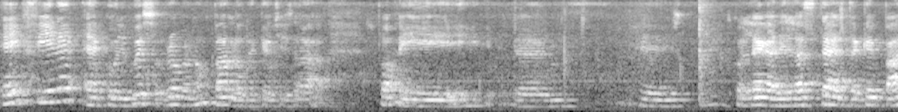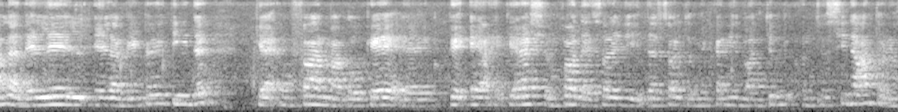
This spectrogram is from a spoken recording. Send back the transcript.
e, infine, ecco di questo proprio non parlo perché ci sarà poi eh, eh, il collega della STELT che parla dell'elamiperitide che è un farmaco che, eh, che, che, esce un po' dal, soliti, dal solito meccanismo antiossidante, uno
